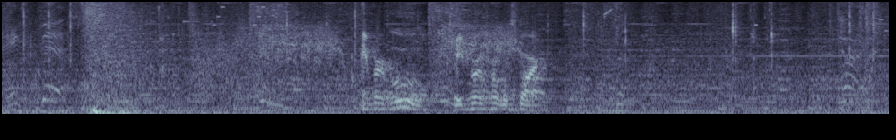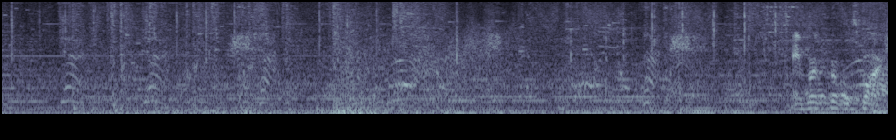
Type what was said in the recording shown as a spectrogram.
Take this! Aim for, ooh, aim for a purple spark. For the purple spark.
